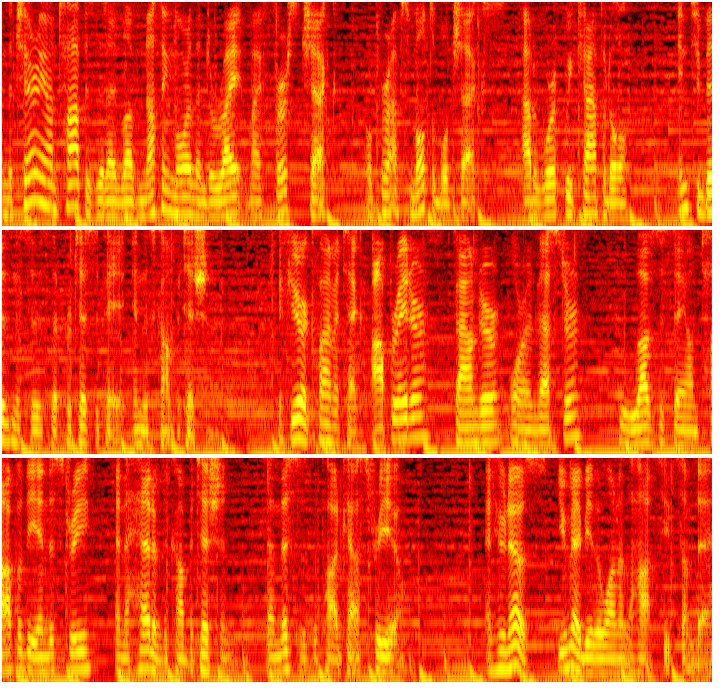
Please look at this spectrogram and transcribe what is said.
And the cherry on top is that I'd love nothing more than to write my first check, or perhaps multiple checks, out of Workweek Capital into businesses that participate in this competition. If you're a climate tech operator, founder, or investor who loves to stay on top of the industry and ahead of the competition, then this is the podcast for you. And who knows, you may be the one in the hot seat someday.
